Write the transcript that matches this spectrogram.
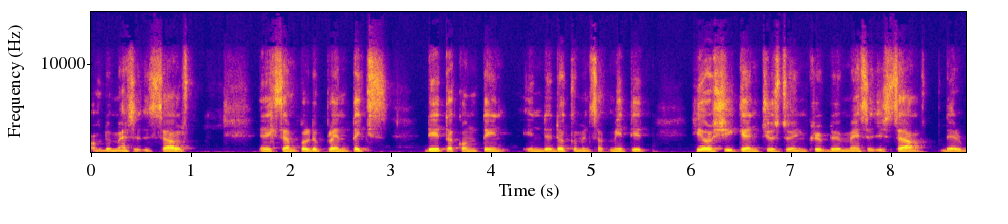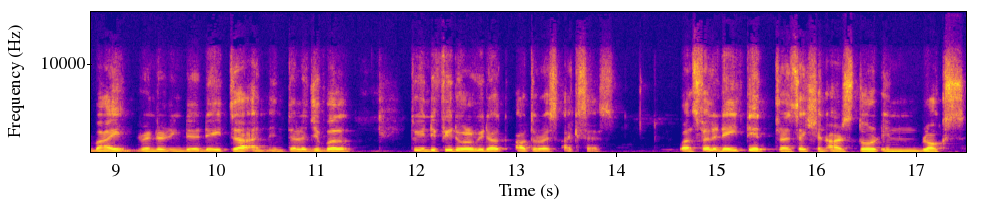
of the message itself, in example, the plain text data contained in the document submitted, he or she can choose to encrypt the message itself, thereby rendering the data unintelligible to individual without authorized access. Once validated, transactions are stored in blocks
